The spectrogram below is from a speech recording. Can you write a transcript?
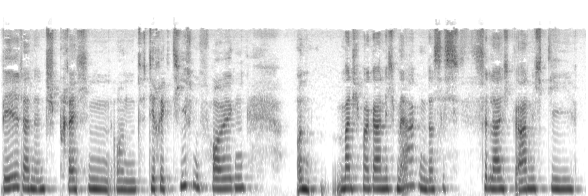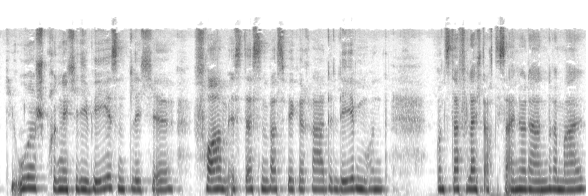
Bildern entsprechen und Direktiven folgen und manchmal gar nicht merken, dass es vielleicht gar nicht die, die ursprüngliche, die wesentliche Form ist dessen, was wir gerade leben und uns da vielleicht auch das eine oder andere Mal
